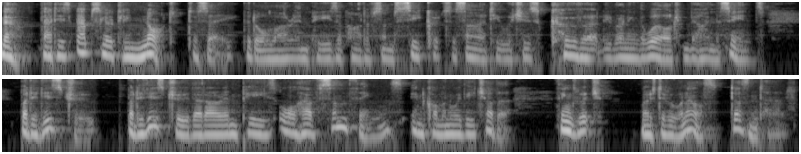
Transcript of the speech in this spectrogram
Now, that is absolutely not to say that all our MPs are part of some secret society which is covertly running the world from behind the scenes. But it is true. But it is true that our MPs all have some things in common with each other, things which most everyone else doesn't have.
